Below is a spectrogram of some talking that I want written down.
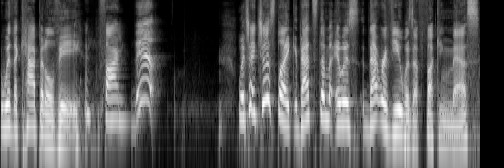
with a capital V? Farmville. Which I just like. That's the. It was that review was a fucking mess.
